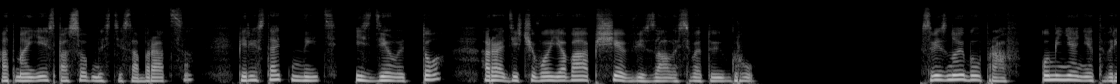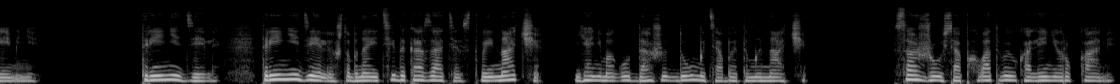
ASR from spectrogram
от моей способности собраться, перестать ныть и сделать то, ради чего я вообще ввязалась в эту игру. Связной был прав, у меня нет времени. Три недели, три недели, чтобы найти доказательства, иначе я не могу даже думать об этом иначе. Сажусь, обхватываю колени руками.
